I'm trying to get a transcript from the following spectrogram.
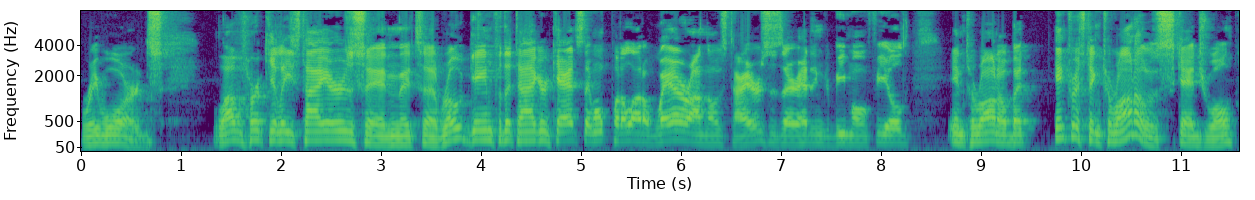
rewards. Love Hercules tires, and it's a road game for the Tiger Cats. They won't put a lot of wear on those tires as they're heading to BMO Field in Toronto. But interesting, Toronto's schedule.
